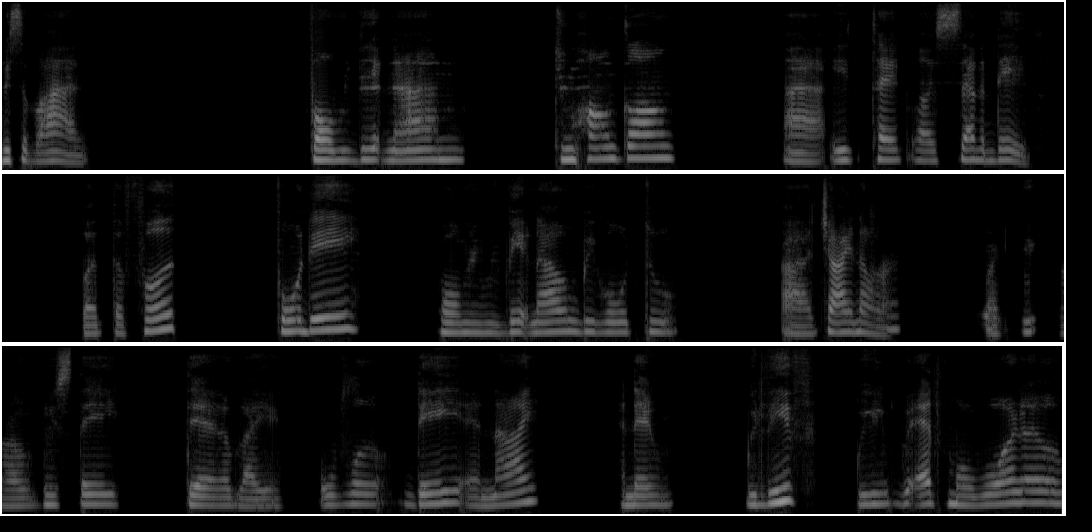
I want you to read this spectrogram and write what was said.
we survived. From Vietnam to Hong Kong, uh, it takes like seven days. But the first four day from Vietnam, we go to uh, China. Like we- uh, we stay there like over day and night, and then we leave. We we add more water.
